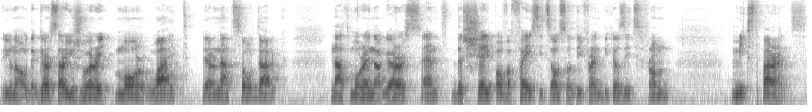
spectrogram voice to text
you know the girls are usually more white. They are not so dark not morena girls. And the shape of a face it's also different because it's from mixed parents.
